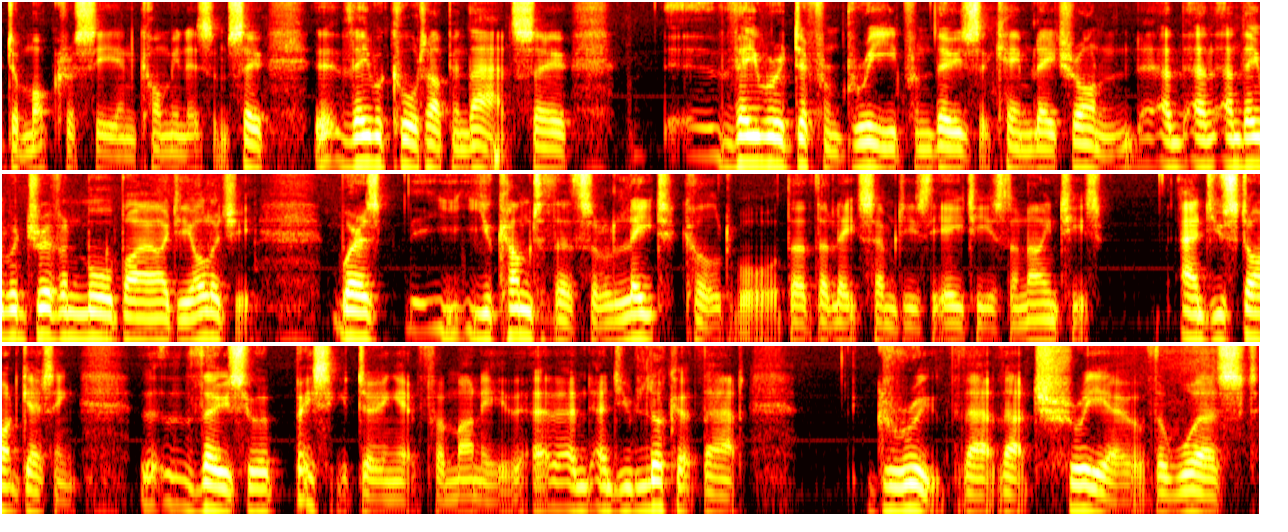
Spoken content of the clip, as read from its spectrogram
democracy and communism. So uh, they were caught up in that. So uh, they were a different breed from those that came later on, and, and, and they were driven more by ideology. Whereas you come to the sort of late Cold War, the, the late 70s, the 80s, the 90s, and you start getting those who are basically doing it for money. And, and you look at that group, that, that trio of the worst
